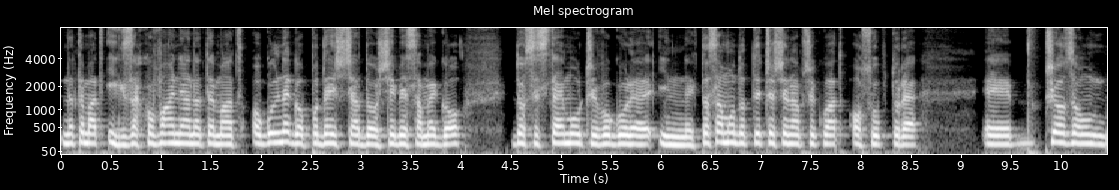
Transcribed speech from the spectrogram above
na temat ich zachowania, na temat ogólnego podejścia do siebie samego, do systemu, czy w ogóle innych. To samo dotyczy się na przykład osób, które przychodzą,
